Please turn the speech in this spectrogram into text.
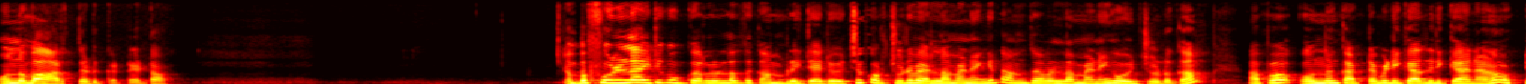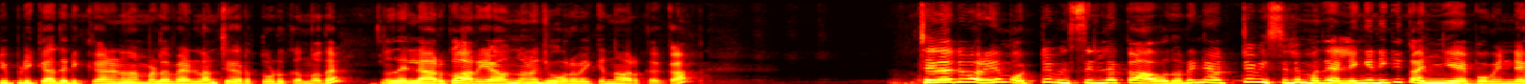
ഒന്ന് വാർത്തെടുക്കട്ടെ കേട്ടോ അപ്പോൾ ഫുള്ളായിട്ട് കുക്കറിലുള്ളത് കംപ്ലീറ്റ് ആയിട്ട് വെച്ച് കുറച്ചുകൂടി വെള്ളം വേണമെങ്കിൽ തണുത്ത വെള്ളം വേണമെങ്കിൽ ഒഴിച്ചു കൊടുക്കാം. അപ്പോൾ ഒന്നും കട്ട പിടിക്കാതിരിക്കാനാണ് ഒട്ടി പിടിക്കാതിരിക്കാനാണ് നമ്മൾ വെള്ളം ചേർത്ത് കൊടുക്കുന്നത്. അത് എല്ലാവർക്കും അറിയാവുന്നതാണ് ചോറ് വയ്ക്കുന്നവർക്കൊക്കെ ചിലർ പറയും ഒറ്റ വിസിലൊക്കെ ആവുന്നുണ്ട്. ഞാൻ ഒറ്റ വിസിലും മതി. അല്ലെങ്കിൽ എനിക്ക് കഞ്ഞിയായി പോകും. എന്റെ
